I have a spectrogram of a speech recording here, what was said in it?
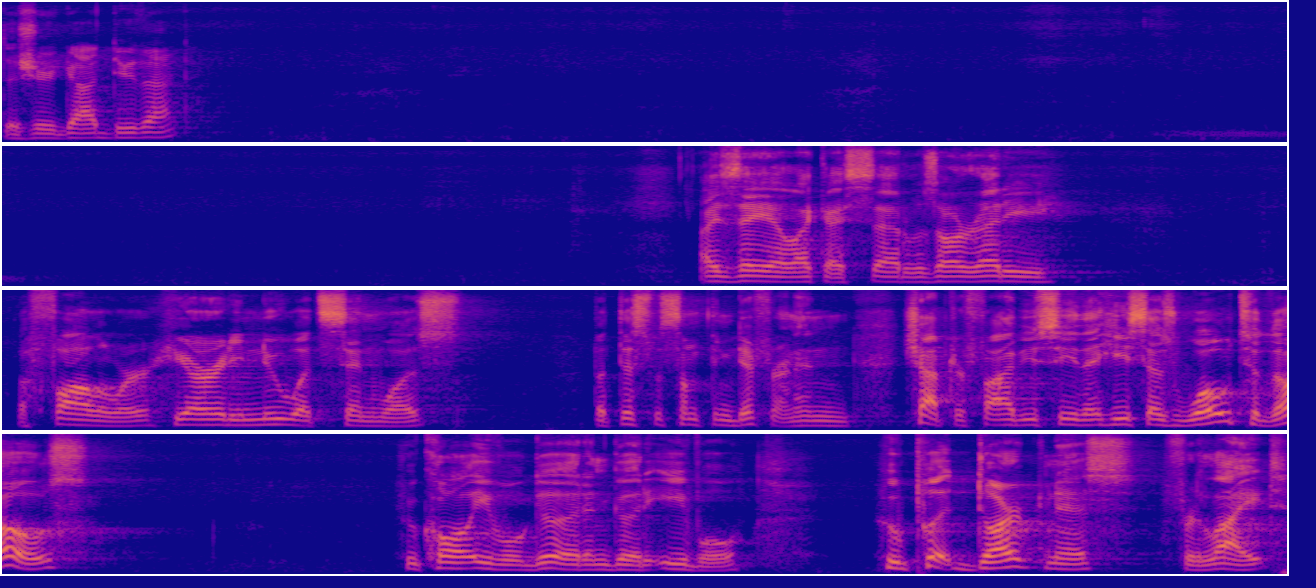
Does your God do that? Isaiah, like I said, was already a follower. He already knew what sin was, but this was something different. In chapter 5, you see that he says, Woe to those who call evil good and good evil, who put darkness for light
